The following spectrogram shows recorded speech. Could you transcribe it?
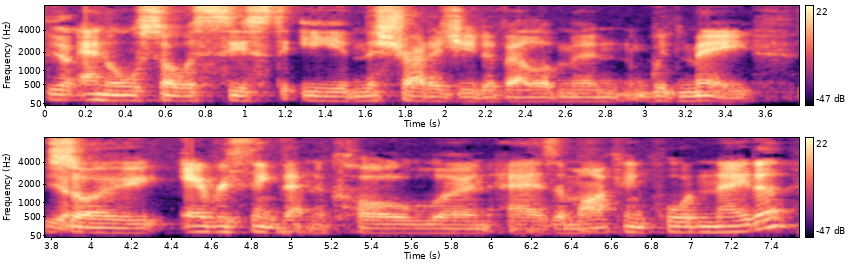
Yeah. and also assist in the strategy development with me. Yeah. So, everything that Nicole learned as a marketing coordinator,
